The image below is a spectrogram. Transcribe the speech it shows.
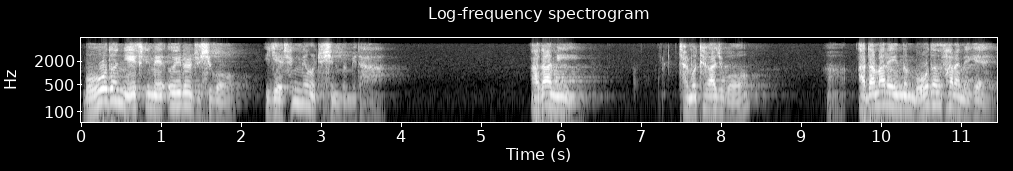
모든 예수님의 의를 주시고 이제 생명을 주시는 겁니다. 아담이 잘못해가지고 어, 아담 아래 있는 모든 사람에게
